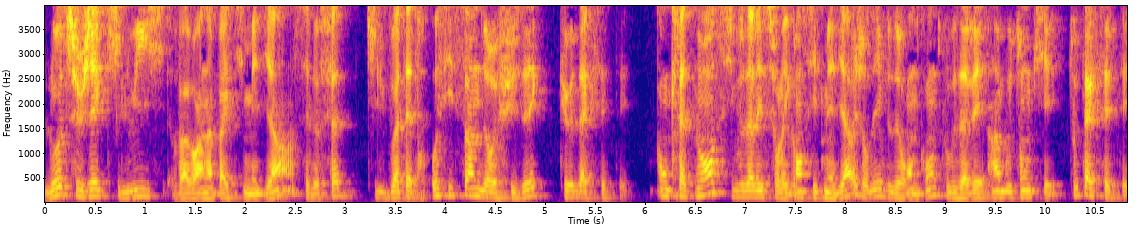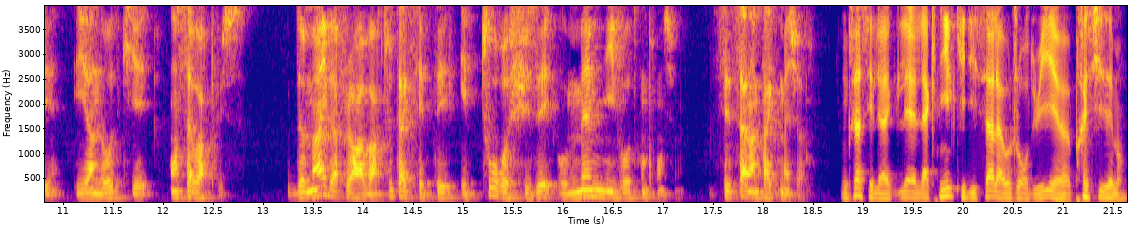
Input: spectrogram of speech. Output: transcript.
L'autre sujet qui, lui, va avoir un impact immédiat, c'est le fait qu'il doit être aussi simple de refuser que d'accepter concrètement, si vous allez sur les grands sites médias, aujourd'hui, vous vous rendre compte que vous avez un bouton qui est tout accepté et un autre qui est en savoir plus. Demain, il va falloir avoir tout accepté et tout refusé au même niveau de compréhension. C'est ça l'impact majeur. Donc ça, c'est la, la, CNIL qui dit ça là aujourd'hui euh, précisément.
